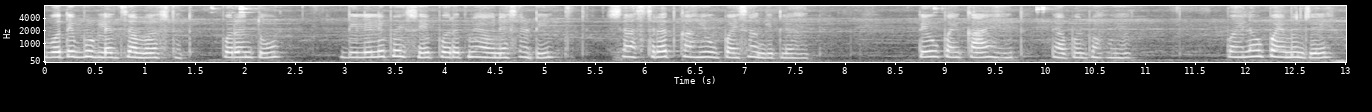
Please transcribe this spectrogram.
व ते बुडल्यात जमा असतात. परंतु दिलेले पैसे परत मिळवण्यासाठी शास्त्रात काही उपाय सांगितले आहेत. ते उपाय काय आहेत ते आपण पाहूया. पहिला उपाय म्हणजे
